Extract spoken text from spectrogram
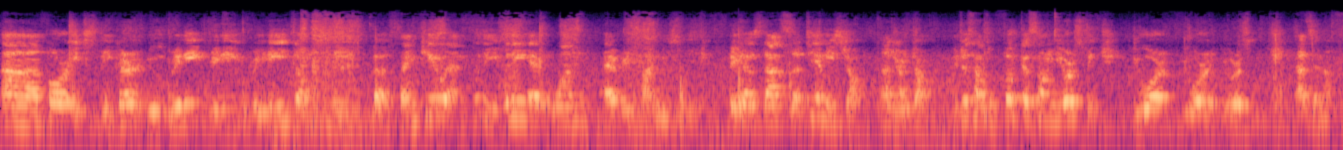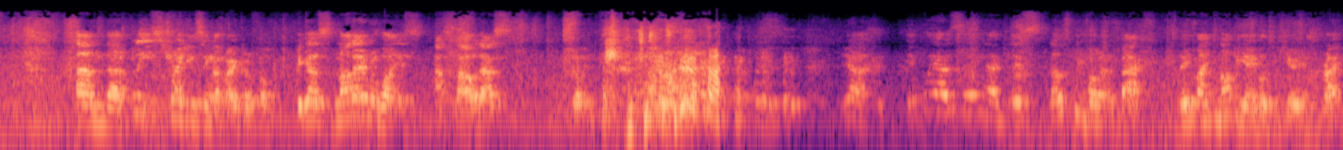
Uh, for each speaker, you really, really, really don't need the thank you and good evening everyone every time you speak. Because that's the TME's job, not your job. You just have to focus on your speech, your, your, your speech. That's enough. And uh, please try using a microphone because not everyone is as loud as yeah, if we are saying like this, those people in the back, they might not be able to hear you, right?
